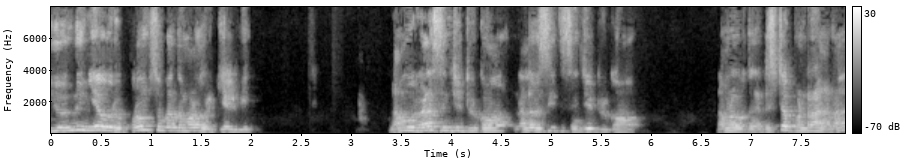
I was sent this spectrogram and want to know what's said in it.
இது வந்து இங்க ஒரு புறம் சம்பந்தமான ஒரு கேள்வி. நம்ம ஒரு வேலை செஞ்சுட்டு இருக்கோம் நல்ல விஷயத்தை செஞ்சுட்டு இருக்கோம் நம்மளை ஒருத்தங்க டிஸ்டர்ப் பண்றாங்கன்னா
